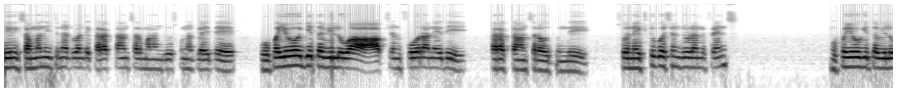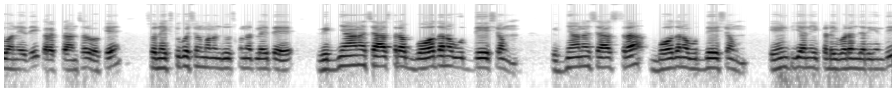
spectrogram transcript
దీనికి సంబంధించినటువంటి కరెక్ట్ ఆన్సర్ మనం చూసుకున్నట్లయితే ఉపయోగిత విలువ ఆప్షన్ ఫోర్ అనేది కరెక్ట్ ఆన్సర్ అవుతుంది. సో నెక్స్ట్ క్వశ్చన్ చూడండి ఫ్రెండ్స్. ఉపయోగిత విలువ అనేది correct answer okay. So next question మనం చూసుకున్నట్లయితే విజ్ఞాన శాస్త్ర బోధన ఉద్దేశం. విజ్ఞాన శాస్త్ర బోధన ఉద్దేశం ఏంటి అని ఇక్కడ ఇవ్వడం జరిగింది.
